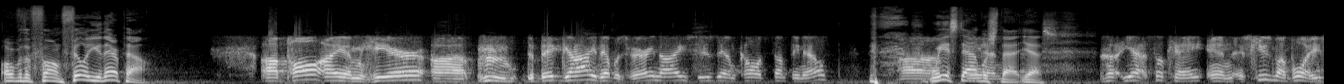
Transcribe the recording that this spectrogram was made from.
over the phone. Phil, are you there, pal? Uh, Paul, I am here. Uh, the big guy, that was very nice. Usually I'm called something else. Uh, we established and- that, yes. Uh, yes, okay. And excuse my voice.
